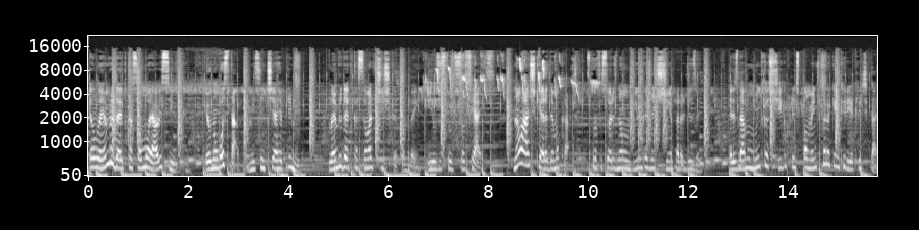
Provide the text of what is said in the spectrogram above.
Eu lembro da educação moral e cívica. Eu não gostava, me sentia reprimida. Lembro da educação artística também e os estudos sociais. Não acho que era democrático. Os professores não ouviam o que a gente tinha para dizer. Eles davam muito castigo, principalmente para quem queria criticar.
